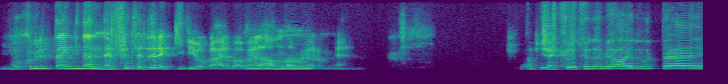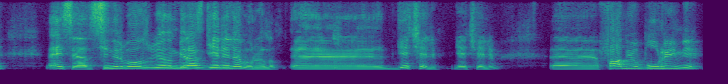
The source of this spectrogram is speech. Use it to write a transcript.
Bu kulüpten giden nefret ederek gidiyor galiba. Ben anlamıyorum yani. Yapacak Hiç kötü de bir ayrılık da yani. Neyse ya sinir bozmayalım biraz genele vuralım. Ee, geçelim geçelim. Ee, Fabio Borini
